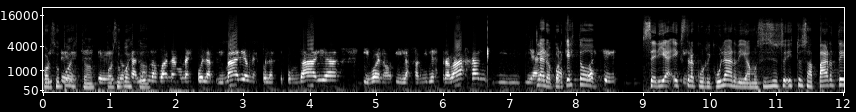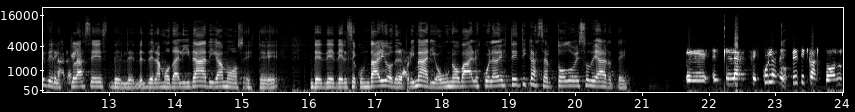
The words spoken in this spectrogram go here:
por supuesto, eh, por supuesto. Los alumnos van a una escuela primaria, una escuela secundaria, y bueno, y las familias trabajan. Y, y claro, porque esto sería extracurricular, digamos. Esto, esto es aparte de claro. las clases, de, de, de, la modalidad, digamos, este. De, de, del secundario o del claro. primario. Uno va a la escuela de estética a hacer todo eso de arte. Eh, las escuelas de estética son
